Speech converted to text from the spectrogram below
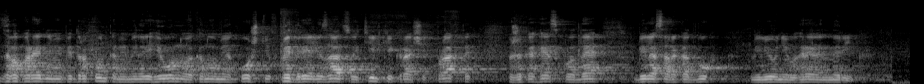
За попередніми підрахунками Мінрегіону економія коштів від реалізації тільки кращих практик в ЖКГ складе біля 42 мільйонів гривень на рік.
